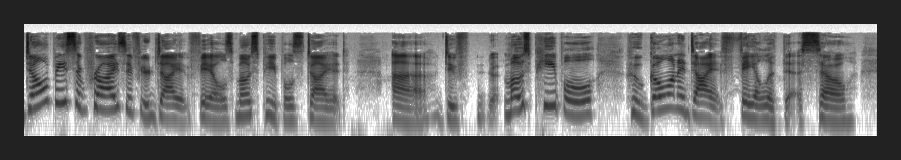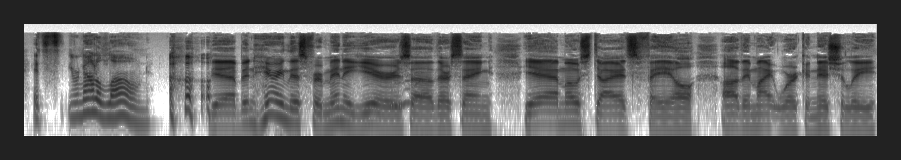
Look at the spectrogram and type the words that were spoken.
don't be surprised if your diet fails. Most people's diet uh, do most people who go on a diet fail at this. So it's you're not alone. yeah, I've been hearing this for many years. Uh, they're saying, yeah, most diets fail. Uh, they might work initially.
